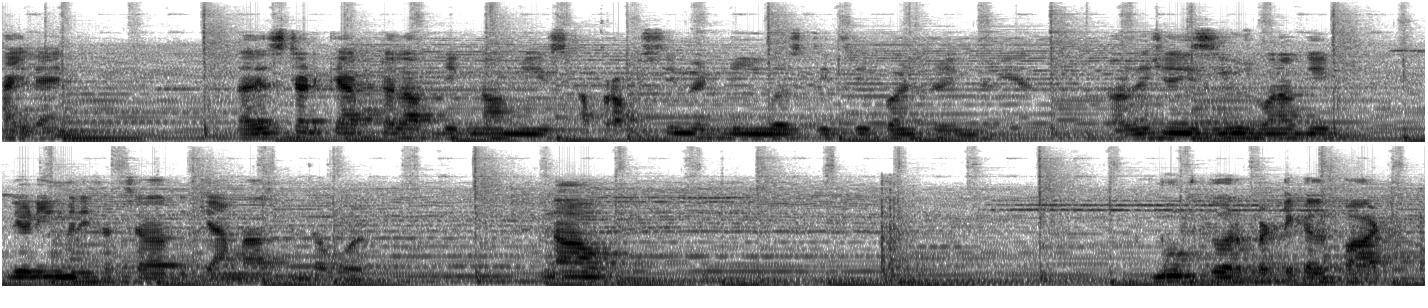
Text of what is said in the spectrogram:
thailand. The registered capital of the economy is approximately usd 3.3 million. The organization is used one of the leading manufacturer of the cameras in the world. Now move to our practical part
